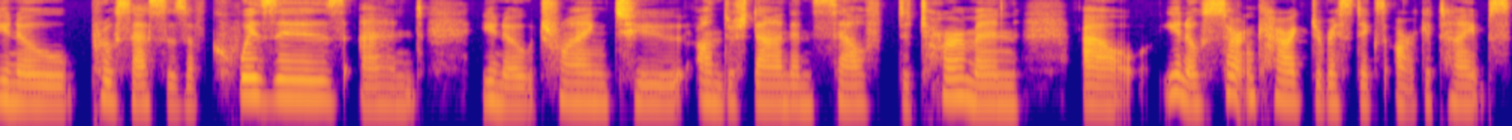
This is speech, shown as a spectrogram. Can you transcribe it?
you know, processes of quizzes and, you know, trying to understand and self determine, uh, you know, certain characteristics, archetypes,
